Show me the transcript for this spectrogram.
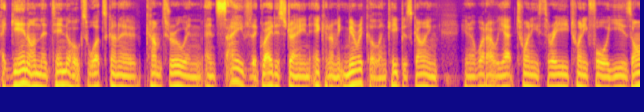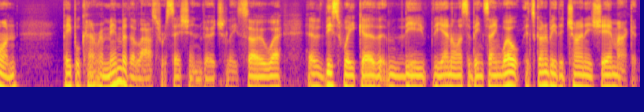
again on the tenterhooks. What's going to come through and, and save the great Australian economic miracle and keep us going? You know, what are we at? 23, 24 years on. People can't remember the last recession virtually. So uh, uh, this week, uh, the, the the analysts have been saying, well, it's going to be the Chinese share market.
